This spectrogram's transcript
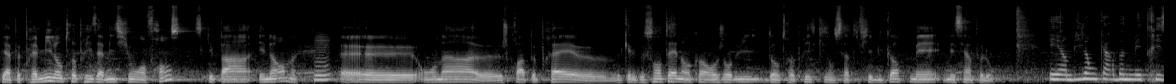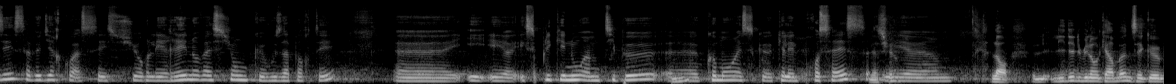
Il y a à peu près 1000 entreprises à mission en France, ce qui n'est pas énorme. Mmh. on a, je crois, à peu près quelques centaines encore aujourd'hui d'entreprises qui sont certifiées Bicorp, mais, mais c'est un peu long. Et un bilan carbone maîtrisé, ça veut dire quoi? C'est sur les rénovations que vous apportez euh, et, euh, expliquez-nous un petit peu euh, mhm. comment est-ce que quel est le process. Bien sûr. Alors l'idée du bilan carbone, c'est que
